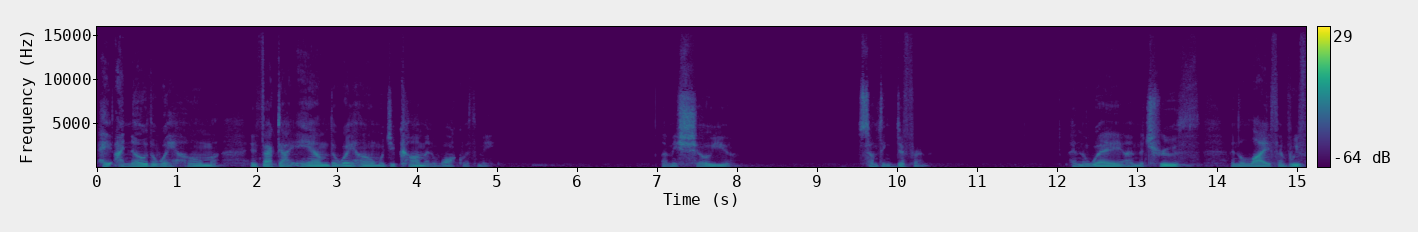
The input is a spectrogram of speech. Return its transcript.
Hey, I know the way home. In fact, I am the way home. Would you come and walk with me? Let me show you something different. I'm the way, I'm the truth, and the life. And we've,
